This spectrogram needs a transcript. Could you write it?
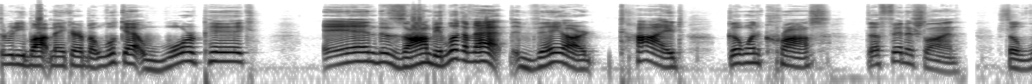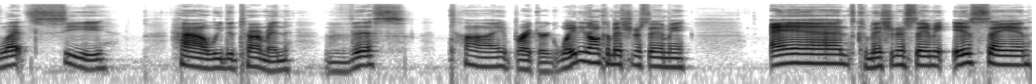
3D Bot Maker, but look at War Pig and the Zombie. Look at that. They are tied going across the finish line. So let's see how we determine this tiebreaker. Waiting on Commissioner Sammy. And Commissioner Sammy is saying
